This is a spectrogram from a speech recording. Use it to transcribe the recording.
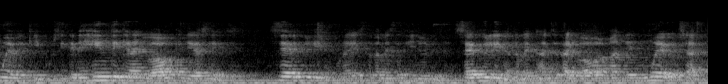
nueve equipos y tienen gente que han ayudado que llegue a seis. Sergio Lina, por ahí está también Sergio Lina. Sergio Lina también ha ayudado a más de nueve. O sea,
